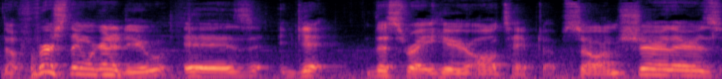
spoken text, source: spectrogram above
the first thing we're gonna do is get this right here all taped up. So I'm sure there's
